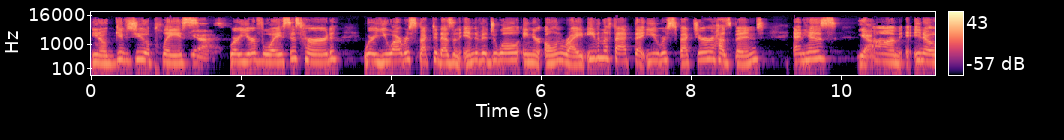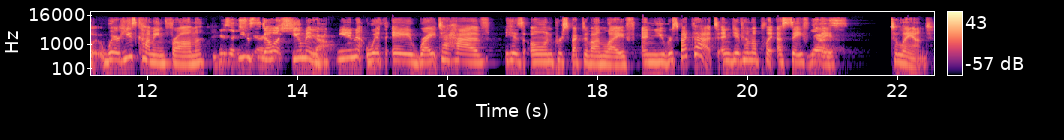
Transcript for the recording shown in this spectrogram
you know gives you a place yes. where your voice is heard where you are respected as an individual in your own right even the fact that you respect your husband and his yeah um you know where he's coming from he's still a human yeah. being with a right to have his own perspective on life and you respect that and give him a place a safe yes. place to land.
